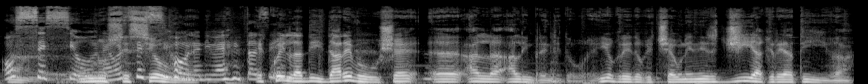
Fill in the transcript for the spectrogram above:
Ossessione, un'ossessione ossessione diventa, è sì. quella di dare voce eh, al, all'imprenditore. Io credo che c'è un'energia creativa,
